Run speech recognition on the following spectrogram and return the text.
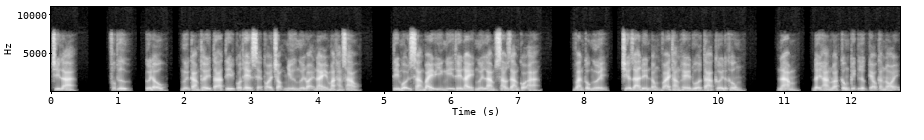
chỉ là phốc thử, cười đâu, ngươi cảm thấy ta tỷ có thể sẽ coi trọng như ngươi loại này mặt hàng sao? Tỷ mội sảng bay ý nghĩ thế này ngươi làm sao dám có a? Van cầu ngươi, chia ra đến đóng vai thằng hề đùa ta cười được không? Nam, đây hàng loạt công kích lực kéo căng nói,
